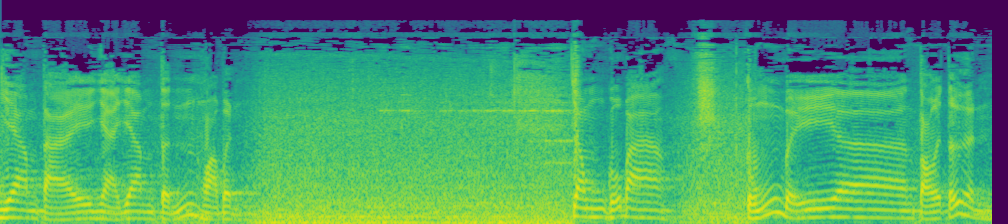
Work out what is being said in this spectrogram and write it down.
giam tại nhà giam tỉnh Hòa Bình chồng của bà cũng bị uh, tội tử hình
